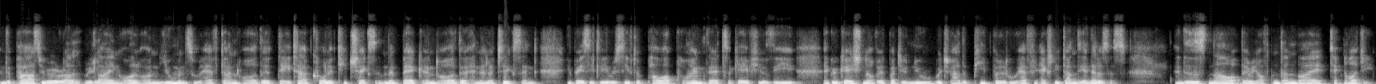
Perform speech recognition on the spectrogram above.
In the past, we were relying all on humans who have done all the data quality checks in the back and all the analytics. And you basically received a PowerPoint that gave you the aggregation of it, but you knew which are the people who have actually done the analysis. And this is now very often done by technology.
